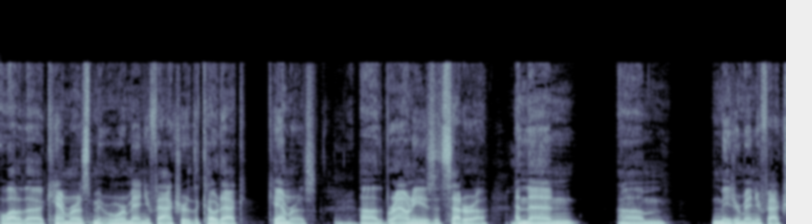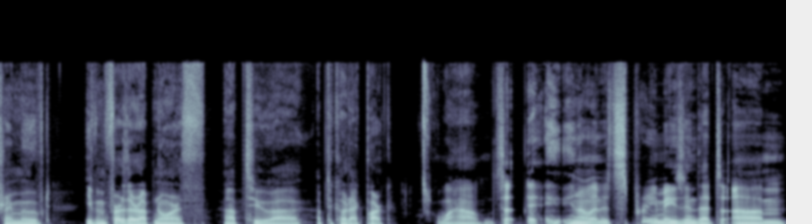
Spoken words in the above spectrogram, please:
a lot of the cameras were manufactured, the Kodak cameras, uh, the brownies, et cetera. And then um, major manufacturing moved even further up north, up to uh, up to Kodak Park. Wow. So, eh, eh, you know, and it's pretty amazing that um,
